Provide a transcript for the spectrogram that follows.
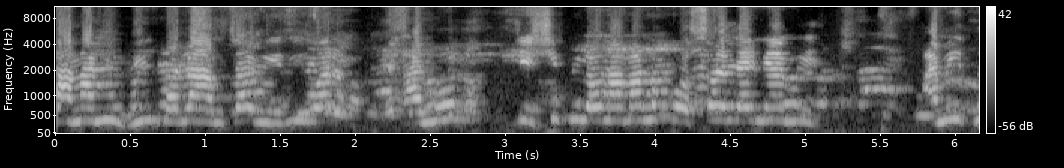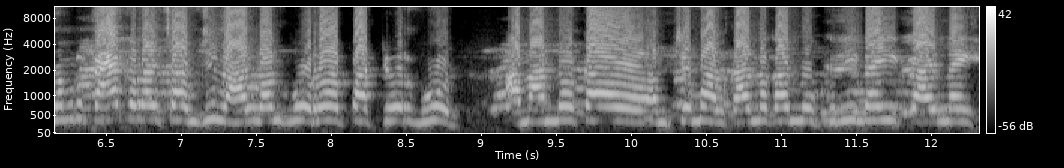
आम्ही विहीर भरला आमच्या विहिरीवर आणून लावून आम्हाला कोसळले नाही आम्ही. आम्ही इथनं काय करायचं? आमची लहान लहान पोरं पाठीवर घेऊन आम्हाला काय आमच्या मालकांना काय नोकरी नाही काय नाही.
